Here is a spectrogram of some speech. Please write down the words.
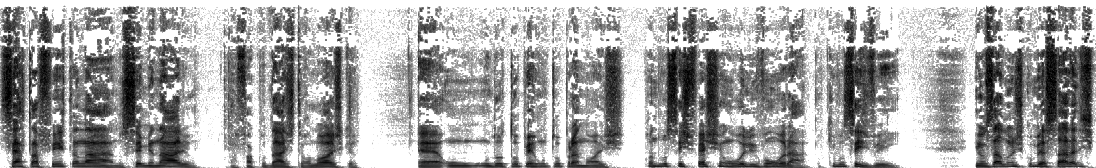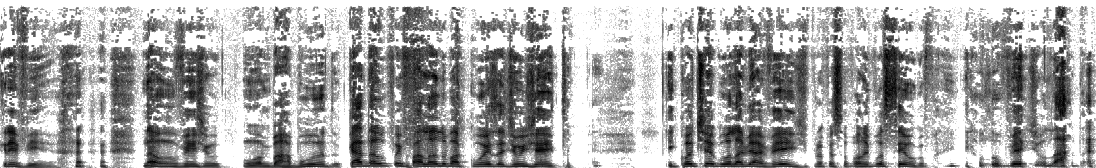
certa feita na, no seminário, na faculdade teológica, é, um, um doutor perguntou para nós quando vocês fecham o olho e vão orar, o que vocês veem? E os alunos começaram a descrever. Não, eu vejo um homem barbudo. Cada um foi falando uma coisa de um jeito. E quando chegou na minha vez, o professor falou: E você, Hugo? Eu falei: Eu não vejo nada.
